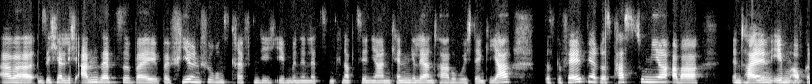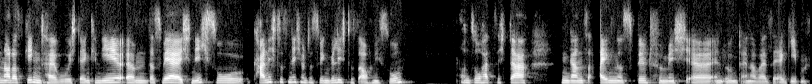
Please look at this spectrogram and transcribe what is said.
aber sicherlich Ansätze bei, bei vielen Führungskräften, die ich eben in den letzten knapp zehn Jahren kennengelernt habe, wo ich denke, ja, das gefällt mir, das passt zu mir, aber in Teilen eben auch genau das Gegenteil, wo ich denke, nee, ähm, das wäre ich nicht, so kann ich das nicht und deswegen will ich das auch nicht so. Und so hat sich da ein ganz eigenes Bild für mich äh, in irgendeiner Weise ergeben.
